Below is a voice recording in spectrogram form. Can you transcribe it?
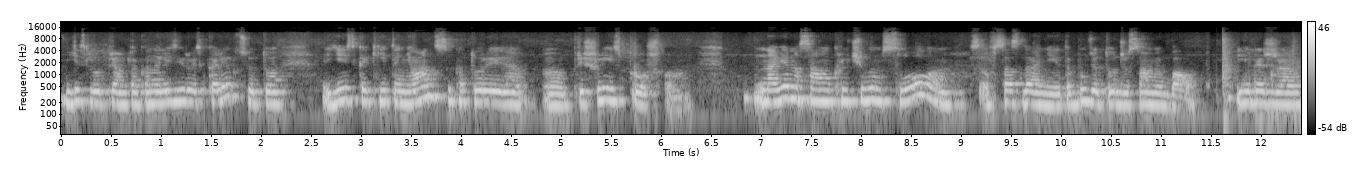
если вот прям так анализировать коллекцию, то есть какие-то нюансы, которые э, пришли из прошлого. Наверное, самым ключевым словом в создании это будет тот же самый бал. Или же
